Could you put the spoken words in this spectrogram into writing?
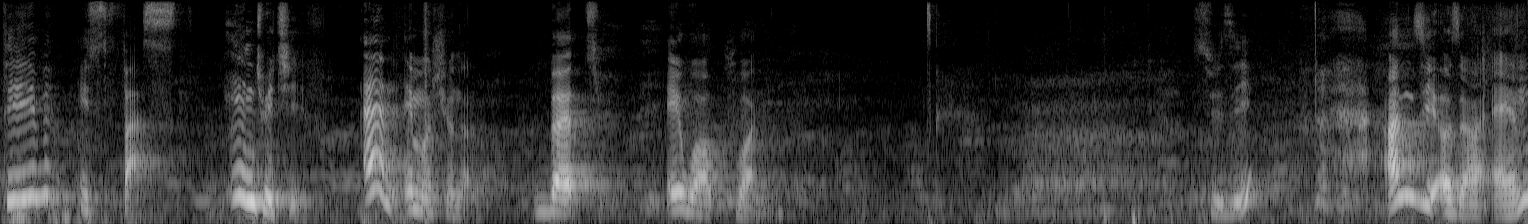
Steve is fast, intuitive, and emotional but error prone. Susie, on the other hand,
